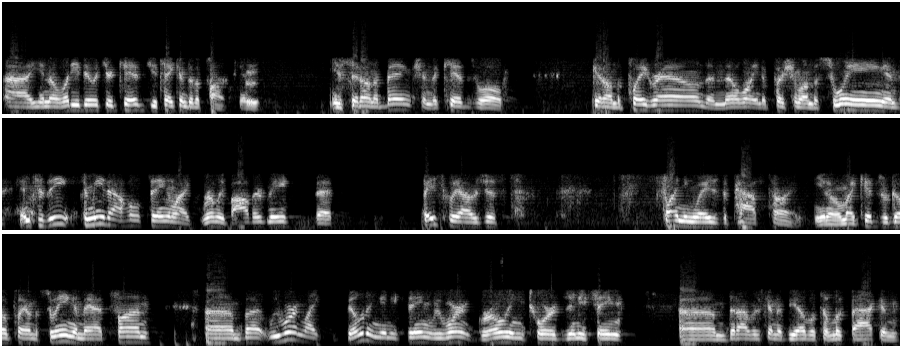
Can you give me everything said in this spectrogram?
Uh, you know, what do you do with your kids? You take them to the park and you sit on a bench, and the kids will get on the playground, and they'll want you to push them on the swing. And and to the to me, that whole thing like really bothered me. That basically I was just finding ways to pass time. You know, my kids would go play on the swing, and they had fun, um, but we weren't like building anything. We weren't growing towards anything um, that I was going to be able to look back and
